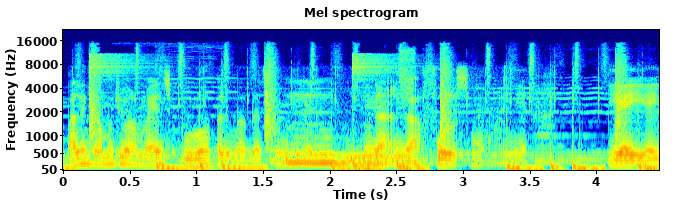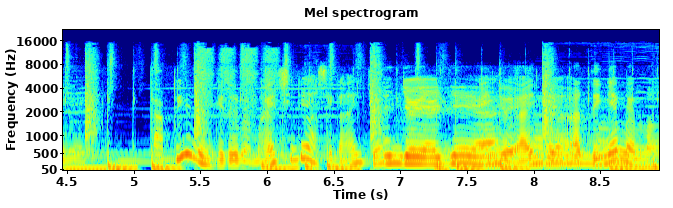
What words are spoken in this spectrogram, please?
Paling kamu cuma main 10 atau 15 menit. hmm, iya, nggak nggak full semuanya. Iya iya iya. Tapi begitu udah main sih dia asik aja. Enjoy aja ya. Enjoy aja. Artinya memang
